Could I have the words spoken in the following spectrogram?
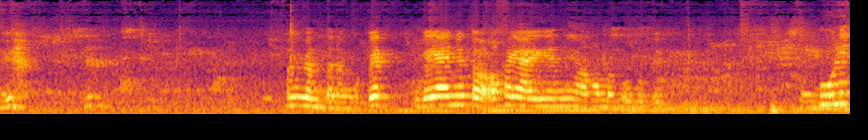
Ayan. Ang ganda ng gupit. Gayahin niyo to. O kaya yan niyo ako magugupit. So. Ulit,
